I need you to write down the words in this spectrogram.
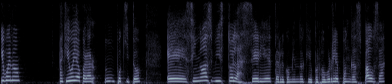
Y bueno, aquí voy a parar un poquito. Eh, si no has visto la serie, te recomiendo que por favor le pongas pausa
